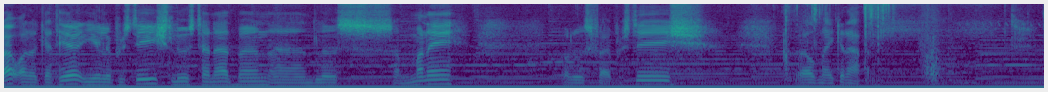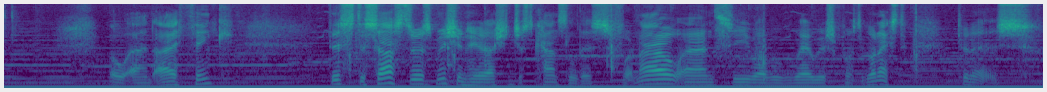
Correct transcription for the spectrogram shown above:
Alright, what do I get here? Yearly prestige, lose 10 admin and lose some money. Or lose 5 prestige. Well, make it happen. Oh, and I think this disastrous mission here, I should just cancel this for now and see where, we, where we're supposed to go next. Tunis. Okay,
